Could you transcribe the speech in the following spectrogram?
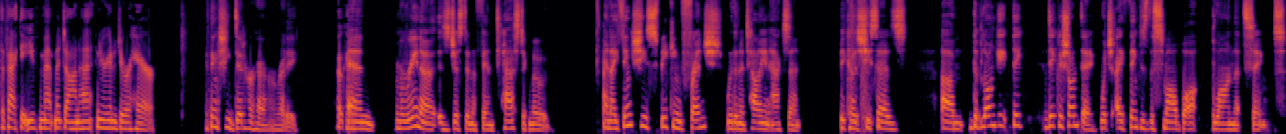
the fact that you've met Madonna and you're going to do her hair. I think she did her hair already. Okay. And Marina is just in a fantastic mood. And I think she's speaking French with an Italian accent because she says, um, de blonde de, de que which I think is the small bo- blonde that sings.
